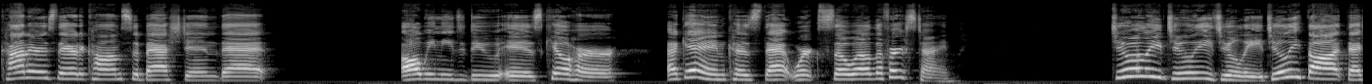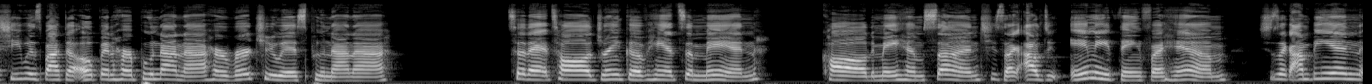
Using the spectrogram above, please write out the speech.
Connor is there to calm Sebastian that all we need to do is kill her again because that worked so well the first time. Julie, Julie, Julie. Julie thought that she was about to open her punana, her virtuous punana, to that tall drink of handsome man called Mayhem's son. She's like, I'll do anything for him. She's like, I'm being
